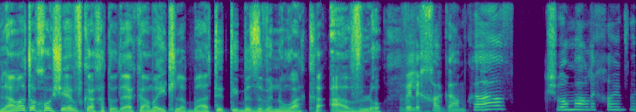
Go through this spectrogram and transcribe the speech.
למה אתה חושב ככה? אתה יודע כמה התלבטתי בזה ונורא כאב לו. ולך גם כאב? כשהוא אמר לך את זה?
